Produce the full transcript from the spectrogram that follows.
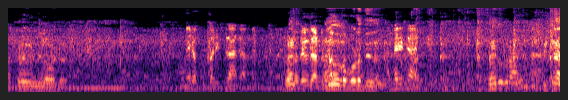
అక్కడ నిలబడ్డారు. మీరు ఒక పరిట్రాండి ఫోటో దిగుదాం అందరికి ఇట్లా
